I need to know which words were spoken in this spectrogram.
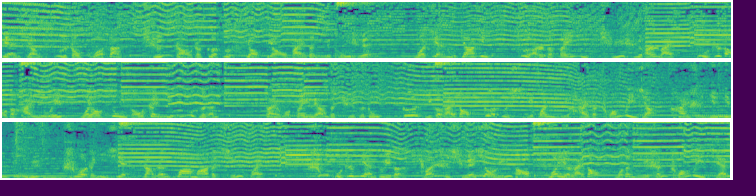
便向四周扩散，寻找着各自要表白的女同学。我渐入佳境，刺耳的悲意徐徐而来，不知道的还以为我要送走这一屋子人。在我悲凉的曲子中，哥几个来到各自喜欢女孩的床位下，开始吟吟低语，说着一些让人发麻的情怀。殊不知面对的全是学校领导。我也来到我的女神床位前，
